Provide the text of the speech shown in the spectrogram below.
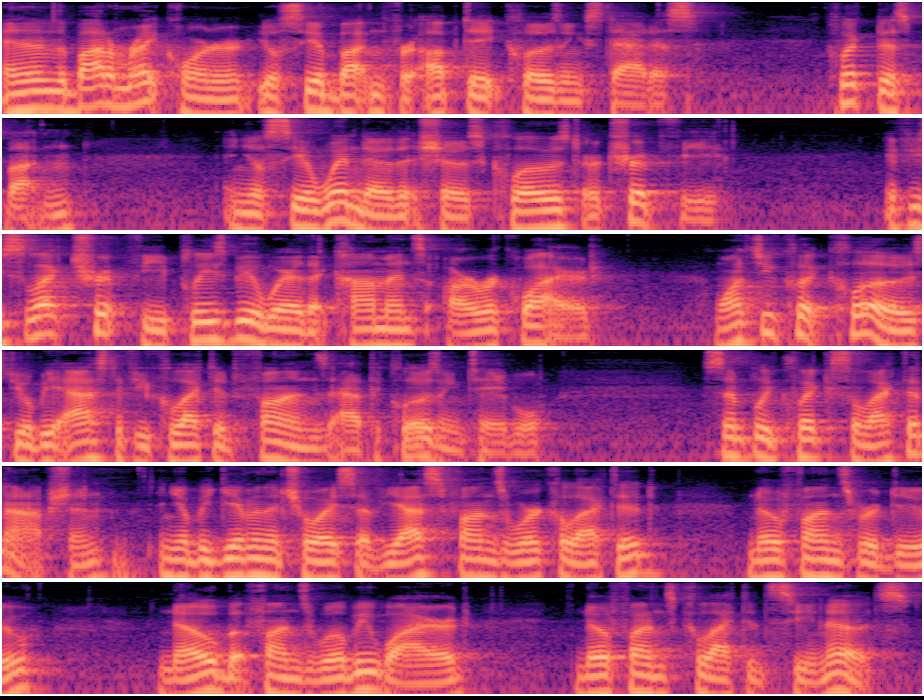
and in the bottom right corner, you'll see a button for update closing status. Click this button, and you'll see a window that shows closed or trip fee. If you select trip fee, please be aware that comments are required. Once you click closed, you'll be asked if you collected funds at the closing table. Simply click Select an option, and you'll be given the choice of Yes, funds were collected, No funds were due, No, but funds will be wired, No funds collected, see notes.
